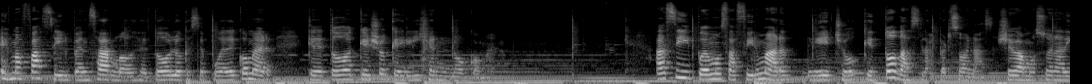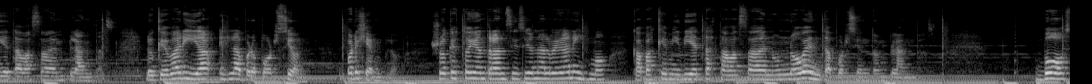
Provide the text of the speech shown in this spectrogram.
Es más fácil pensarlo desde todo lo que se puede comer que de todo aquello que eligen no comer. Así podemos afirmar, de hecho, que todas las personas llevamos una dieta basada en plantas. Lo que varía es la proporción. Por ejemplo, yo que estoy en transición al veganismo, capaz que mi dieta está basada en un 90% en plantas. Vos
